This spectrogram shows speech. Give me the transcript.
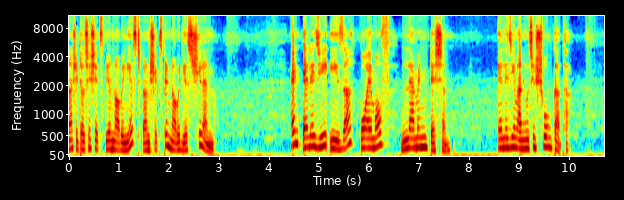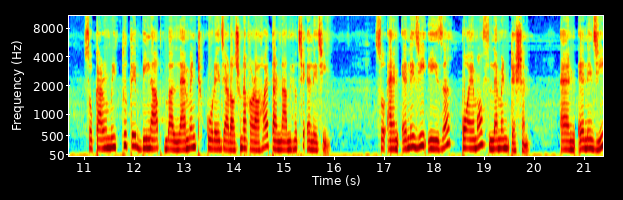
না, সেটা হচ্ছে শেক্সপিয়ার নভেলিয়াস্ট, কারণ শেক্সপিয়ার নভেলিয়াস্ট ছিলেন না। And elegy is a poem of lamentation elegy মানে হচ্ছে শোক গাথা। সো কারও মৃত্যুতে বিলাপ বা ল্যামেন্ট করে যা রচনা করা হয়, তার নাম হচ্ছে elegy so an elegy is a poem of lamentation an elegy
